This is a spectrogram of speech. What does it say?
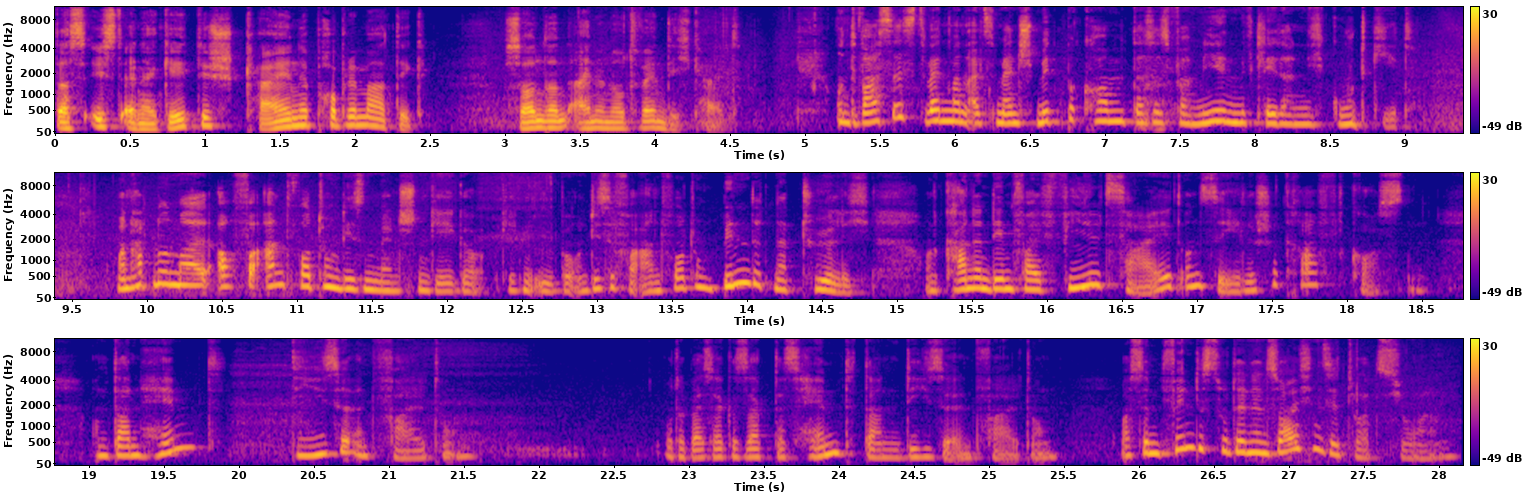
Das ist energetisch keine Problematik, sondern eine Notwendigkeit. Und was ist, wenn man als Mensch mitbekommt, dass es Familienmitgliedern nicht gut geht? Man hat nun mal auch Verantwortung diesen Menschen gegenüber. Und diese Verantwortung bindet natürlich und kann in dem Fall viel Zeit und seelische Kraft kosten. Und dann hemmt diese Entfaltung. Oder besser gesagt, das hemmt dann diese Entfaltung. Was empfindest du denn in solchen Situationen?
